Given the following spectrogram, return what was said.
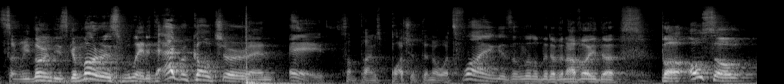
So we learn these Gemaras related to agriculture, and hey, sometimes Pasha to know what's flying is a little bit of an avoida. But also,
